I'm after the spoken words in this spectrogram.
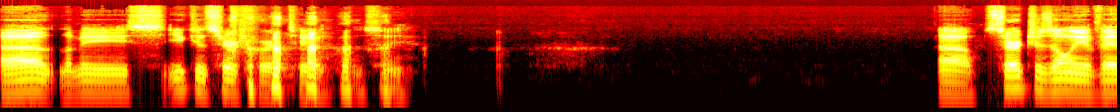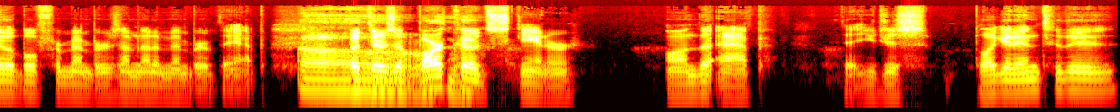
Uh, let me. You can search for it too. Let's see. Oh, search is only available for members. I'm not a member of the app, but there's a Oh, okay. barcode scanner on the app that you just plug it into the.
